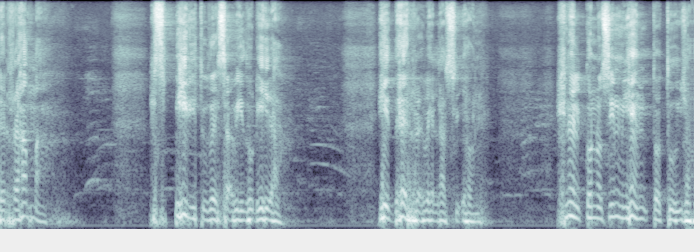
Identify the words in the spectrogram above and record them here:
Derrama espíritu de sabiduría y de revelación en el conocimiento tuyo.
